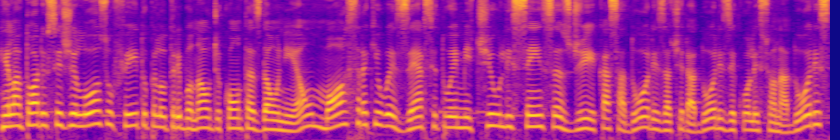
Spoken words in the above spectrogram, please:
Relatório sigiloso feito pelo Tribunal de Contas da União mostra que o Exército emitiu licenças de caçadores, atiradores e colecionadores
